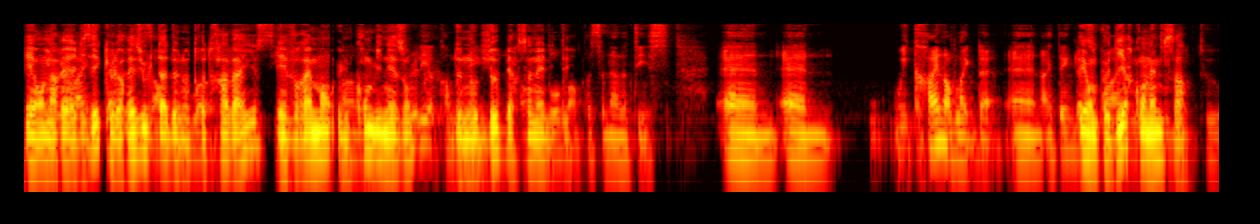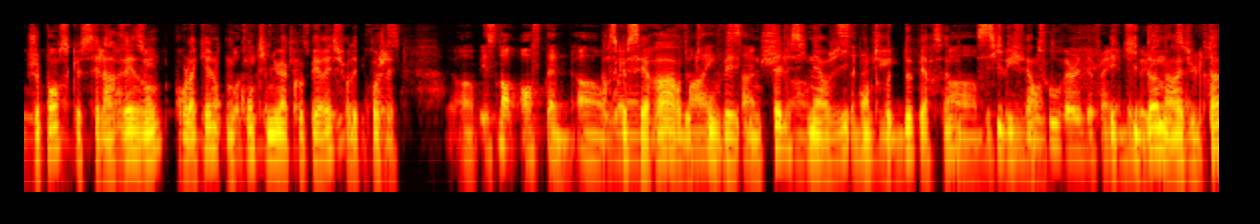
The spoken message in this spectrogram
Et on a réalisé que le résultat de notre travail est vraiment une combinaison de nos deux personnalités. Et on peut dire qu'on aime ça. Je pense que c'est la raison pour laquelle on continue à coopérer sur des projets. Um, uh, Parce que c'est rare de trouver une telle uh, synergie entre deux personnes uh, si différentes et qui donne un résultat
